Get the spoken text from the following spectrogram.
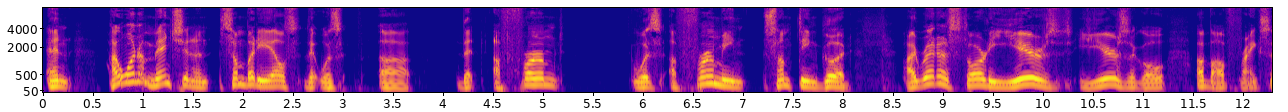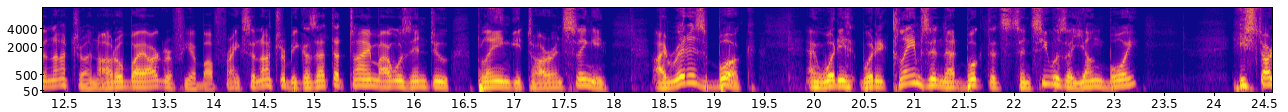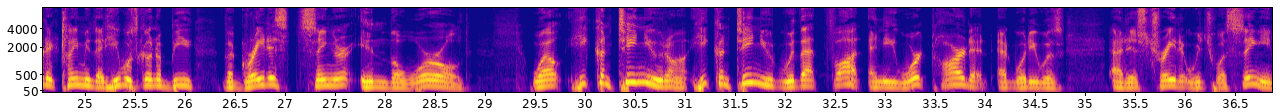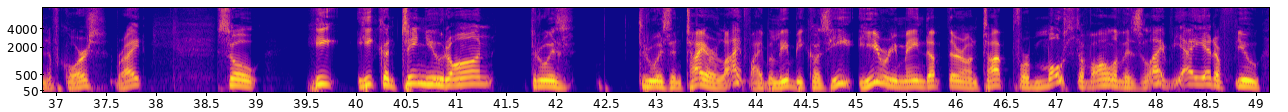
And I want to mention somebody else that was uh, that affirmed was affirming something good. I read a story years years ago about Frank Sinatra, an autobiography about Frank Sinatra, because at that time I was into playing guitar and singing. I read his book, and what he what it claims in that book that since he was a young boy, he started claiming that he was going to be the greatest singer in the world. Well, he continued on. He continued with that thought, and he worked hard at, at what he was at his trade, which was singing, of course, right? So he he continued on through his through his entire life, I believe, because he he remained up there on top for most of all of his life. Yeah, he had a few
